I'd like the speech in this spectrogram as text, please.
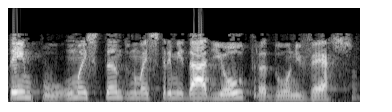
tempo, uma estando numa extremidade e outra do universo,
